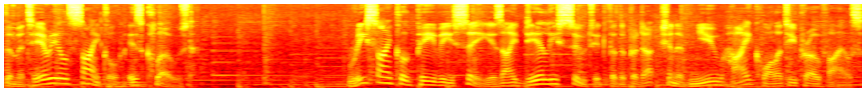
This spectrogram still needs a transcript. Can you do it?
The material cycle is closed. Recycled PVC is ideally suited for the production of new high-quality profiles.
